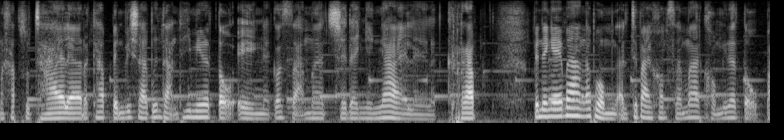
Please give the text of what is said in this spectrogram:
นะครับ สุดท้ายแล้วนะครับ เป็นวิชาพื้นฐานที่มินาโตะเองเนี่ยก็สามารถใช้ได้ง่าย ๆ เลยแหละครับ เป็นยังไงบ้างครับผมอธิบายความสามารถของมินาโตะไป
